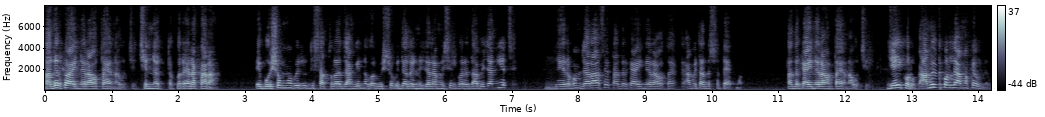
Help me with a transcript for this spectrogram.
তাদেরকে আইনের আওতায় আনা উচিত ছিন্নত্ব করে। এরা কারা? এই বৈষম্য বিরোধী ছাত্ররা জাহাঙ্গীরনগর বিশ্ববিদ্যালয়ে নিজেরা মিছিল করে দাবি জানিয়েছে এরকম যারা আছে তাদেরকে আইনের আওতায় আমি তাদের সাথে একমত। তাদেরকে আইনের আওতায় আনা উচিত। যেই করুক আমি করলে আমাকেও নেব।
